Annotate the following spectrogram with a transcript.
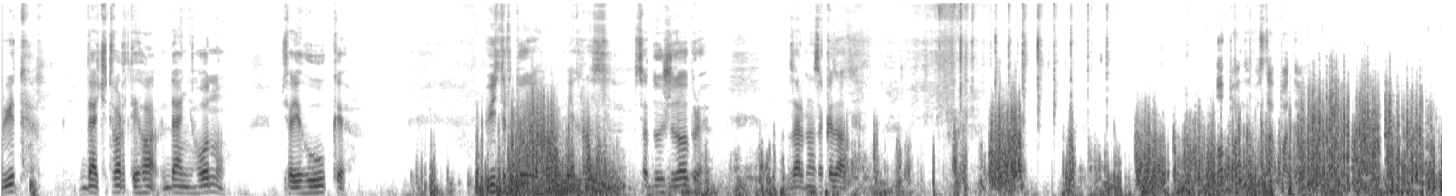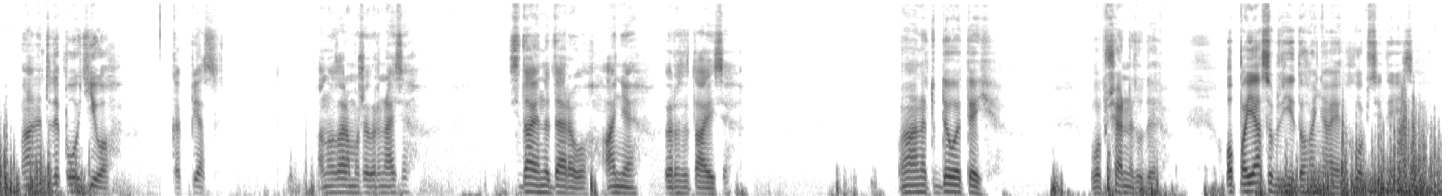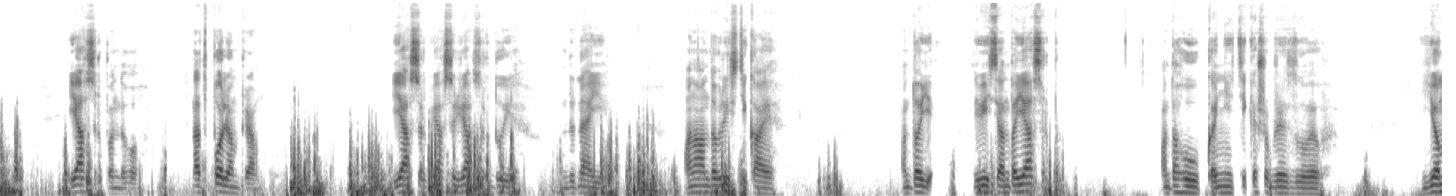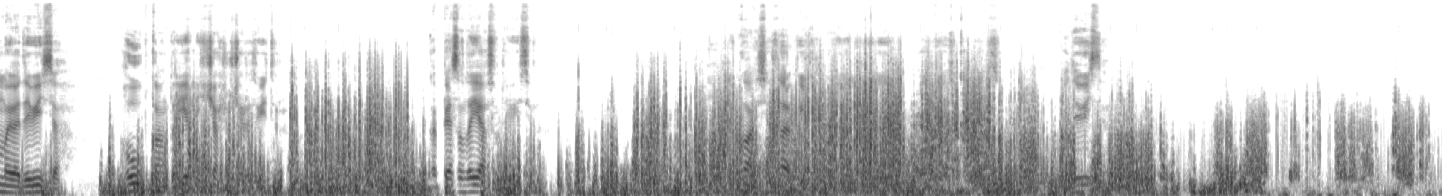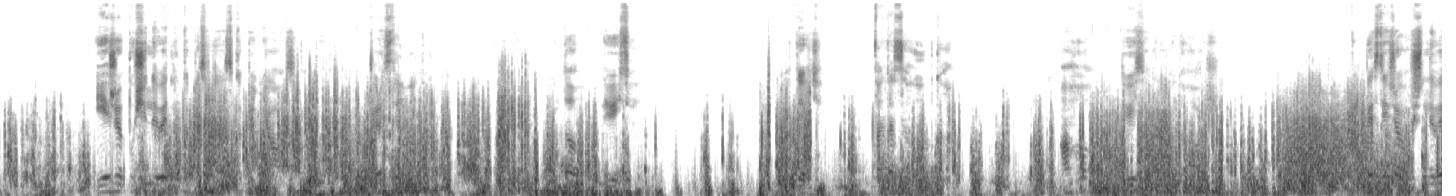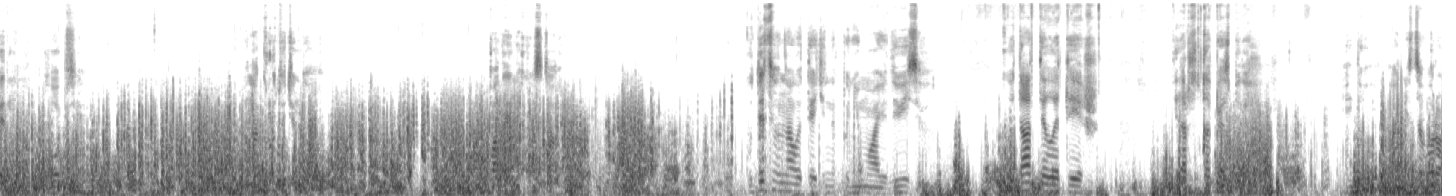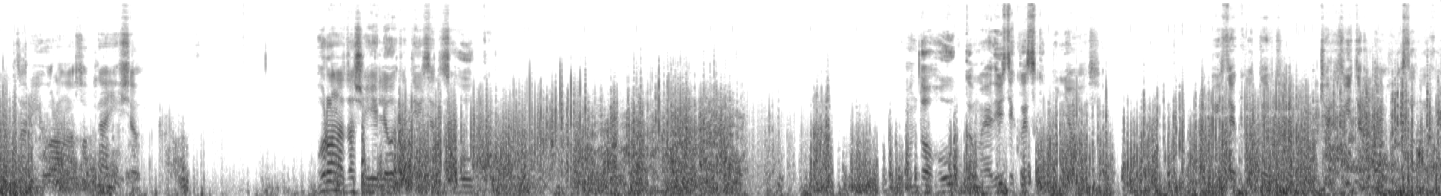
Привіт. Йде четвертий день гону. Сьогодні губки. Вітер дує, якраз все дуже добре. Зараз мене заказати. Опа, на хвоста падав. Вона не туди полетіла. Капець. А ну зараз може вернеться. Сідає на дерево, а ні, розлітається. Вона не туди летить. Взагалі не туди. Опа, ясоб її доганяє, хлопці, дивіться. Яструб он того. Над полем прям. Яструб, яструб, яструб дує до неї. Вона он до в ліс тікає. Он до... Дивіться, он до яструб. Он до губка, ні, тільки щоб вже зловив. Йо-моє, дивіться. Губка, он єлі чаще через вітер. Капець, он до яструб, дивіться. Лікайся, зараз вітер. Капець, Її вже почти не видно, капець низько. Через цей вітер. До, дивіться. Летить. Та де це губка. Аго, дивіться, вона до ваш. Капець вже вже не видно, хлопці. Вона крутить он того. Падає на хвоста. Куди це вона летить, я не розумію, дивіться. Куди ти летиш? І зараз тут капець буде. Вон до, а ні, це ворона, зараз її ворона хапне і все. Ворона даже єлі летить, дивіться на цю губку. Вон до губка моя, дивіться, як високо піднялась. Дивіться, як летить. Через вітер до посадного.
